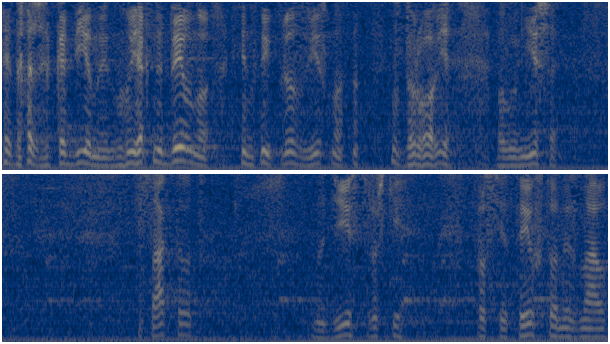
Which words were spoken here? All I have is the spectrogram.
навіть кабіни, ну як не дивно, ну і плюс, звісно, здоров'я головніше. Так то от. Надіюсь, трошки просвітив, хто не знав.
